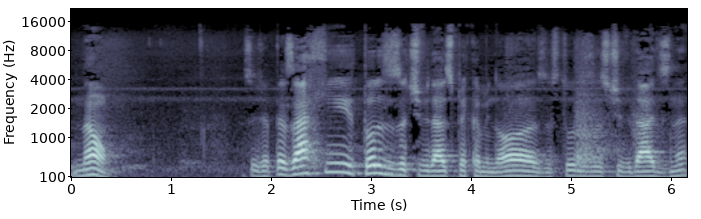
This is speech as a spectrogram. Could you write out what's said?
Não. Ou seja, apesar que todas as atividades pecaminosas, todas as atividades né,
